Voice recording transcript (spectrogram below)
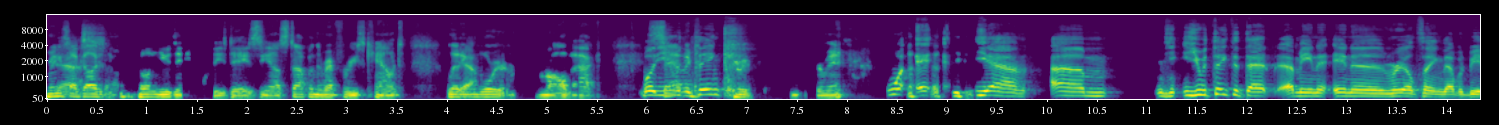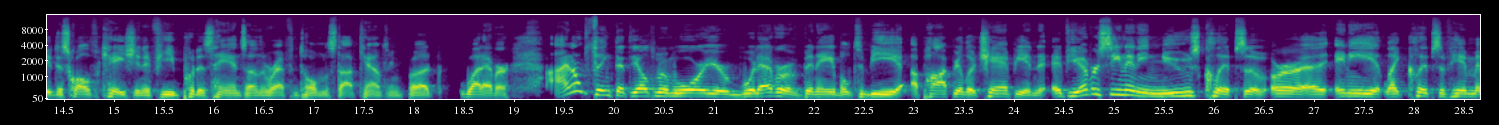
Ring Yes. psychology don't use anymore these days. You know, stopping the referee's count, letting Yeah. Warrior roll back. Well, you would Savage- think. man. Well, eh, yeah. Um, you would think that that, I mean, in a real thing, that would be a disqualification if he put his hands on the ref and told him to stop counting, but whatever. I don't think that the Ultimate Warrior would ever have been able to be a popular champion. Have you ever seen any news clips of, or uh, any like clips of him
